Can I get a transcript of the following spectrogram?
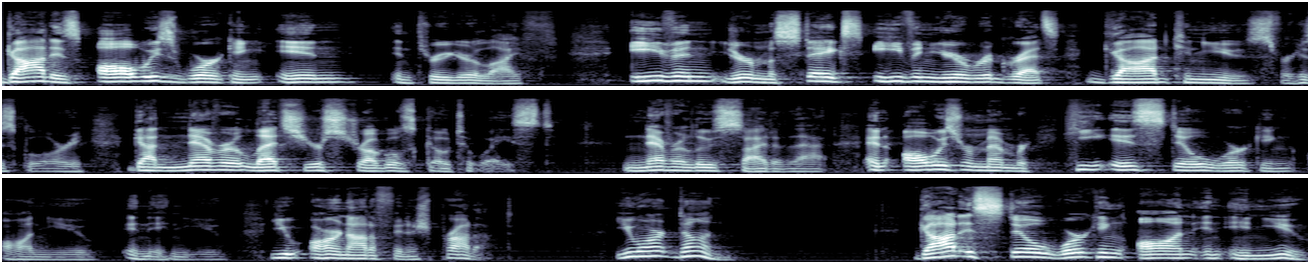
God is always working in and through your life even your mistakes, even your regrets, God can use for His glory. God never lets your struggles go to waste. Never lose sight of that. And always remember, He is still working on you and in you. You are not a finished product, you aren't done. God is still working on and in you.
